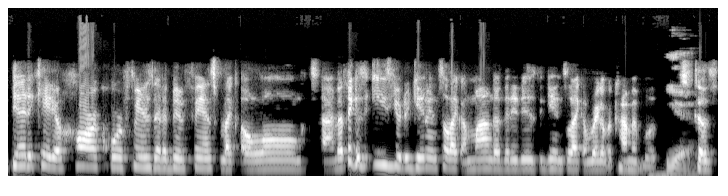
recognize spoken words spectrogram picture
dedicated hardcore fans that have been fans for like a long time. I think it's easier to get into like a manga than it is to get into like a regular comic book. Yeah. Because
